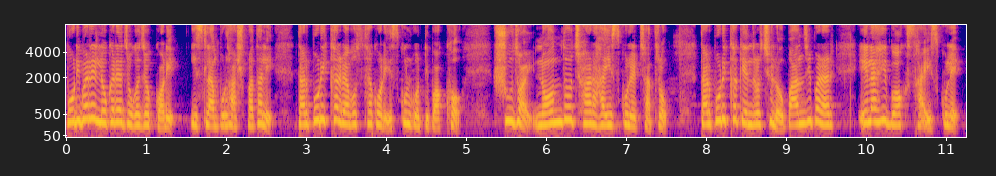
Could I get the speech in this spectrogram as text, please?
পরিবারের লোকেরা যোগাযোগ করে ইসলামপুর হাসপাতালে তার পরীক্ষার ব্যবস্থা করে স্কুল কর্তৃপক্ষ। সুজয় নন্দঝাড় হাই স্কুলের ছাত্র। তার পরীক্ষা কেন্দ্র ছিল পাঞ্জিপাড়ার এলাহি বক্স হাই স্কুলে।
